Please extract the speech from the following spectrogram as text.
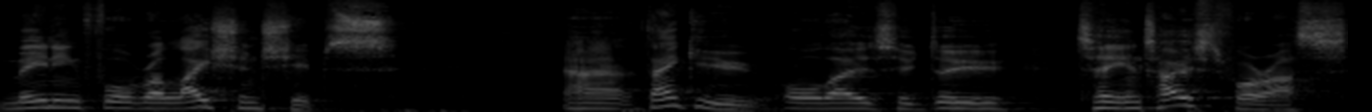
meaningful relationships. Uh, thank you, all those who do tea and toast for us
